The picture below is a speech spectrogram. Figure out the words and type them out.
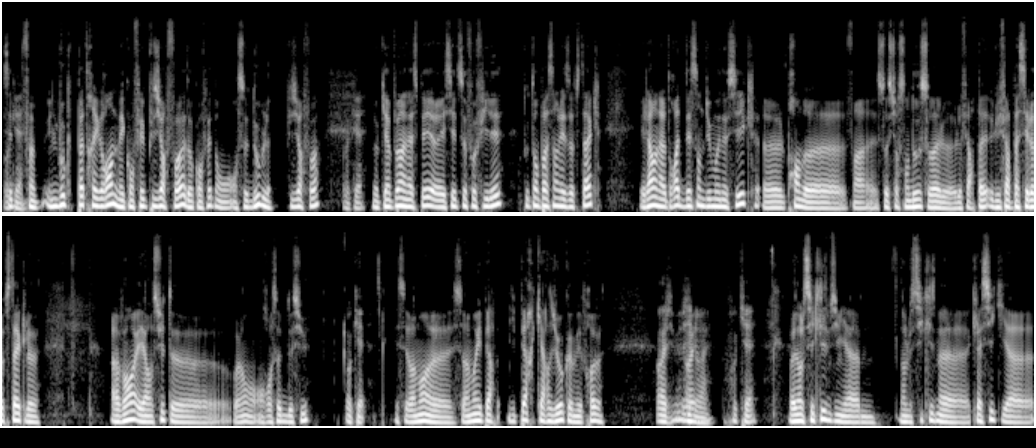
c'est une boucle pas très grande mais qu'on fait plusieurs fois. Donc en fait, on, on se double plusieurs fois. Donc il y a un peu un aspect euh, essayer de se faufiler tout en passant les obstacles. Et là, on a le droit de descendre du monocycle, euh, le prendre, euh, soit sur son dos, soit le, le faire lui faire passer l'obstacle avant, et ensuite, voilà, on, on ressaute dessus. Ok. Et c'est vraiment, c'est vraiment hyper, hyper cardio comme épreuve. Ouais, j'imagine. Ouais. Ouais. Ok. Bah, dans le cyclisme, il y a, dans le cyclisme classique, il y a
